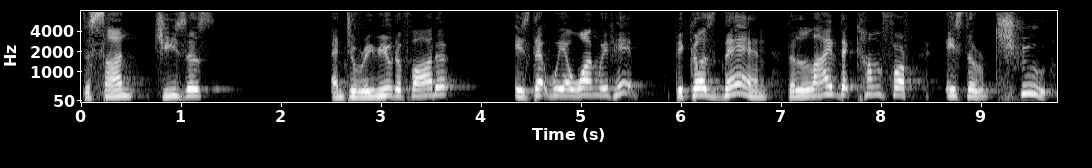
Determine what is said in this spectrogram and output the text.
the Son, Jesus, and to reveal the Father is that we are one with Him. Because then the life that comes forth is the true,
